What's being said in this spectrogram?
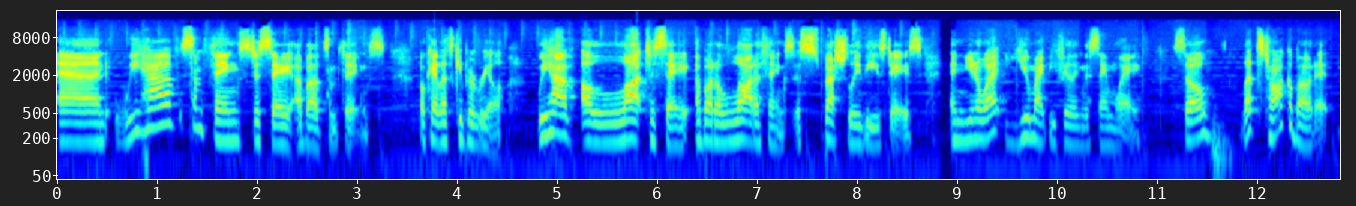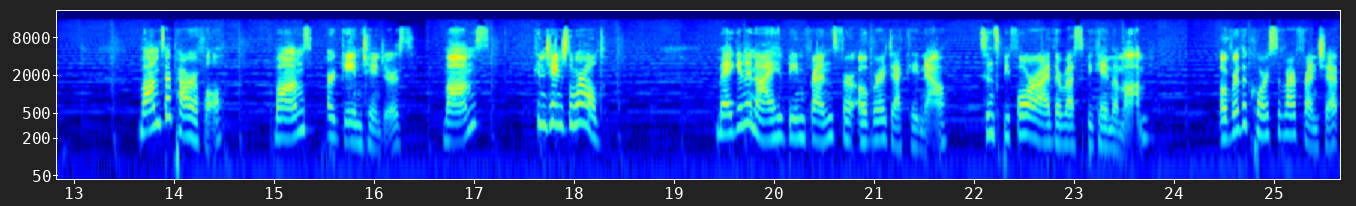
and we have some things to say about some things. Okay, let's keep it real. We have a lot to say about a lot of things, especially these days. And you know what? You might be feeling the same way. So let's talk about it. Moms are powerful. Moms are game changers. Moms can change the world. Megan and I have been friends for over a decade now, since before either of us became a mom. Over the course of our friendship,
